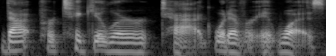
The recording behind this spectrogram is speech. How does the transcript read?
that particular tag, whatever it was.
